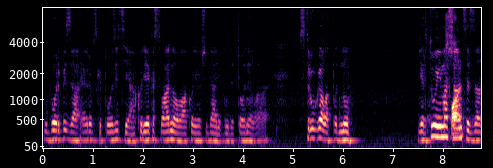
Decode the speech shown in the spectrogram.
u borbi za europske pozicije, ako Rijeka stvarno ovako još i dalje bude tonela, strugala po dnu? Jer tu ima Slaven. šanse za,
